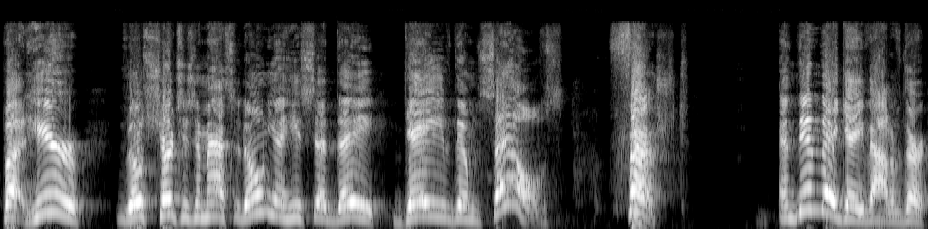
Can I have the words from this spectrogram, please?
But here, those churches in Macedonia, he said they gave themselves first. And then they gave out of their.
